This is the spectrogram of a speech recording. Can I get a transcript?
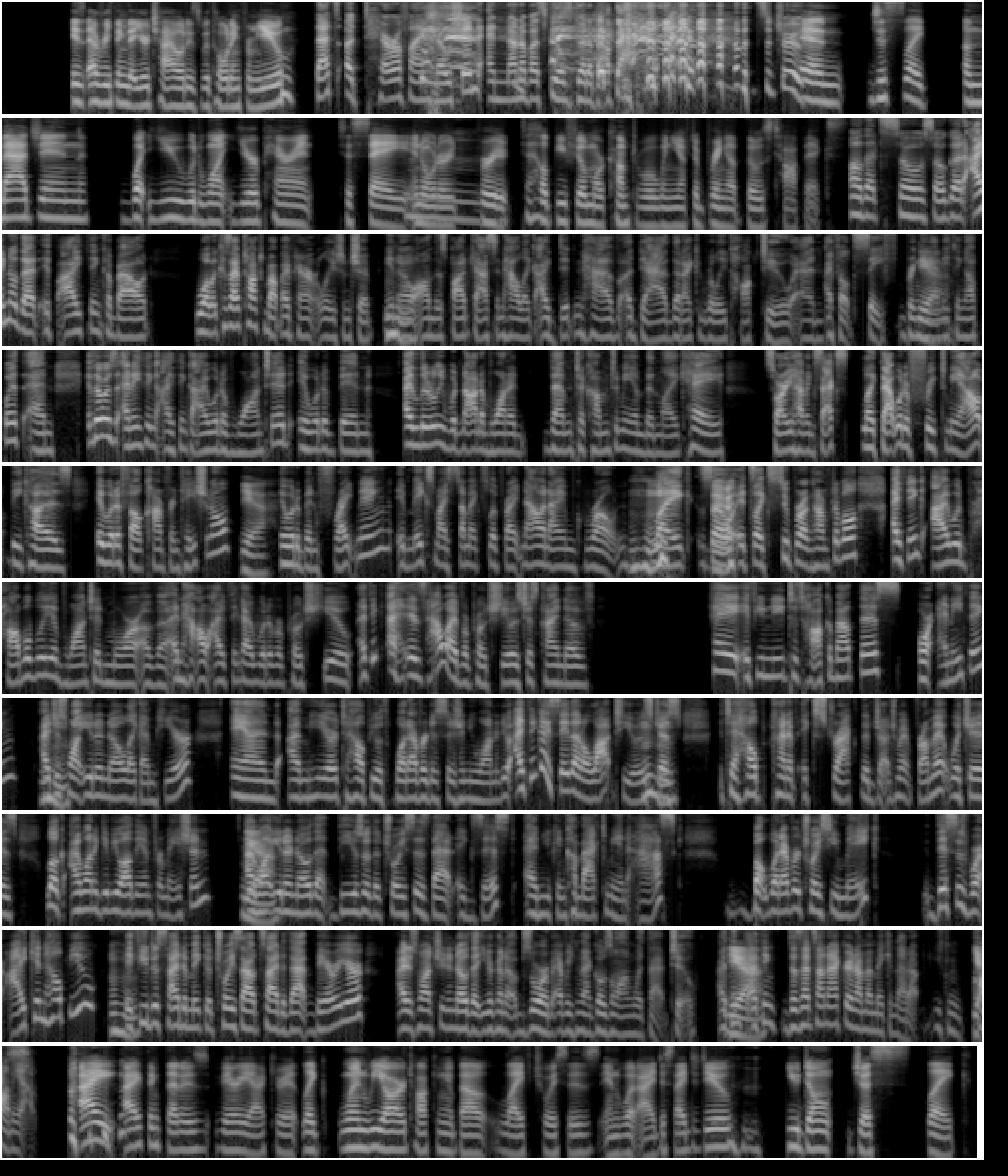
is everything that your child is withholding from you. That's a terrifying notion, and none of us feels good about that. That's the truth. And just like imagine what you would want your parent to say in order for Mm. to help you feel more comfortable when you have to bring up those topics. Oh, that's so so good. I know that if I think about well, because I've talked about my parent relationship, you know, Mhm. on this podcast and how like I didn't have a dad that I could really talk to and I felt safe bringing Yeah. anything up with. And if there was anything I think I would have wanted, it would have been I literally would not have wanted them to come to me and been like, "Hey, so are you having sex?" Like that would have freaked me out because it would have felt confrontational. Yeah. It would have been frightening. It makes my stomach flip right now and I am grown. Mhm. Like so Yeah. it's like super uncomfortable. I think I would probably have wanted more of a and how I think I would have approached you. I think is how I've approached you is just kind of hey, if you need to talk about this or anything, I just Mhm. want you to know like I'm here and I'm here to help you with whatever decision you want to do. I think I say that a lot to you is Mhm. just to help kind of extract the judgment from it, which is look, I want to give you all the information. I want you to know that these are the choices that exist and you can come back to me and ask. But whatever choice you make, this is where I can help you. Mhm. If you decide to make a choice outside of that barrier, I just want you to know that you're going to absorb everything that goes along with that too. I think I think does that sound accurate? I'm I making that up? You can call me out. I I think that is very accurate. Like when we are talking about life choices and what I decide to do, Mhm. you don't just like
